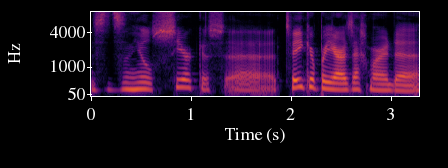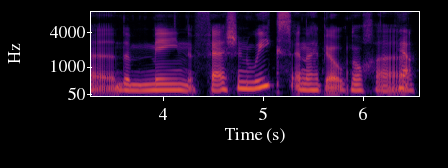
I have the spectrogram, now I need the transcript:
dus het is een heel circus. eh, twee keer per jaar zeg maar de, de main fashion weeks. En dan heb je ook nog eh, Ja.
